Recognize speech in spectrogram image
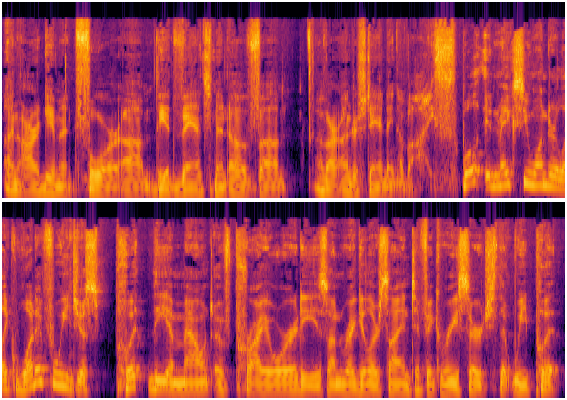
an argument for um, the advancement of. Um, of our understanding of ice. Well, it makes you wonder like what if we just put the amount of priorities on regular scientific research that we put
